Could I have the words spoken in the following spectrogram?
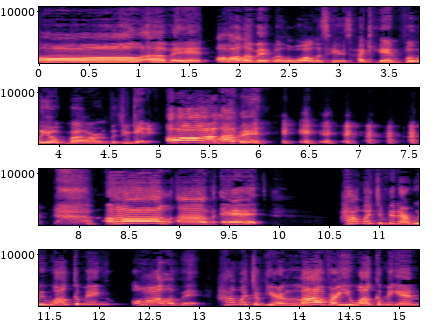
all of it, all of it. Well, the wall is here, so I can't fully open my arms, but you get it. All of it. all of it. How much of it are we welcoming? All of it. How much of your love are you welcoming in?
